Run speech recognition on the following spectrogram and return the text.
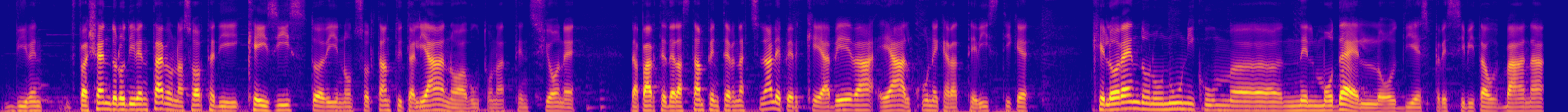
divent- facendolo diventare una sorta di case history non soltanto italiano, ha avuto un'attenzione da parte della stampa internazionale perché aveva e ha alcune caratteristiche che lo rendono un unicum eh, nel modello di espressività urbana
